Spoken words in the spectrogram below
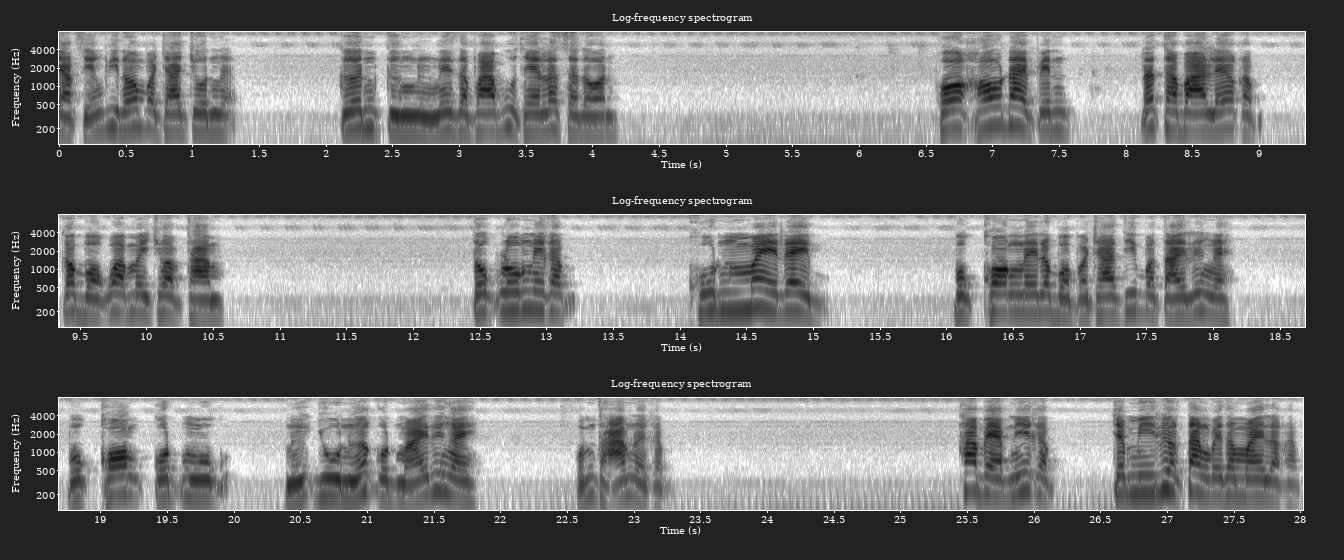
จากเสียงพี่น้องประชาชนเนี่ยเกินกึ่งหนึ่งในสภาผู้แทนราษฎร พอเขาได้เป็นรัฐบาลแล้วครับ ก็บอกว่าไม่ชอบทำตกลงนี่ครับ คุณไม่ได้ปกครองในระบบประชาธิปไตยหรือไง ปกครองกฎหมู่หรืออยู่เหนือกฎหมายหรือไง ผมถามหน่อยครับ ถ้าแบบนี้ครับ จะมีเลือกตั้งไปทำไมล่ะครับ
